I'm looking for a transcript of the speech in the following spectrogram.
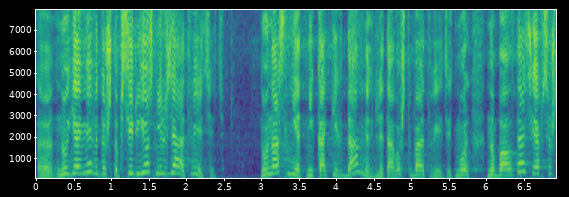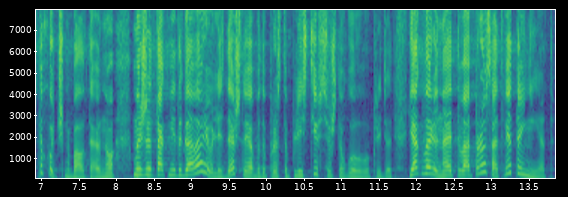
Э, Но ну, я имею в виду, что всерьез нельзя ответить. Но у нас нет никаких данных для того, чтобы ответить. Наболтать я все, что хочешь, наболтаю. Но мы же так не договаривались, да, что я буду просто плести все, что в голову придет. Я говорю, на этот вопрос ответа нет.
